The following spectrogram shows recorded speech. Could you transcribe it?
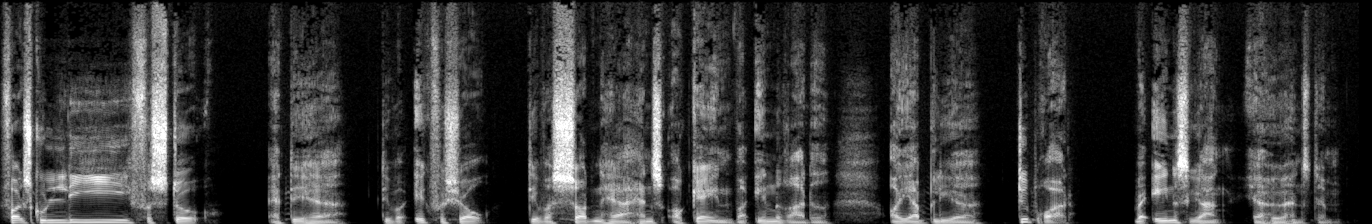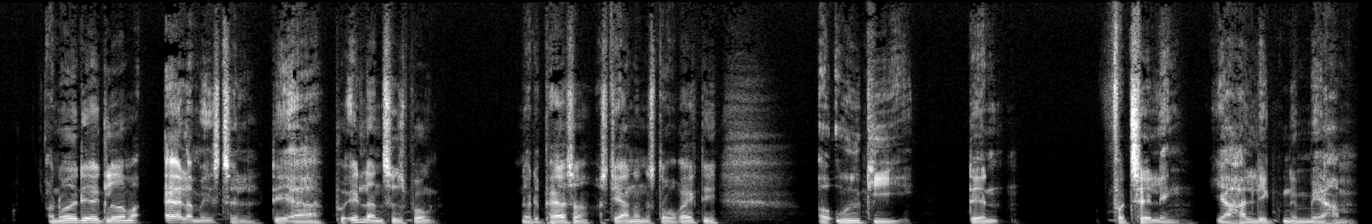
Folk skulle lige forstå, at det her, det var ikke for sjov. Det var sådan her, hans organ var indrettet. Og jeg bliver dybt rørt hver eneste gang, jeg hører hans stemme. Og noget af det, jeg glæder mig allermest til, det er på et eller andet tidspunkt, når det passer, og stjernerne står rigtigt, at udgive den fortælling, jeg har liggende med ham.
